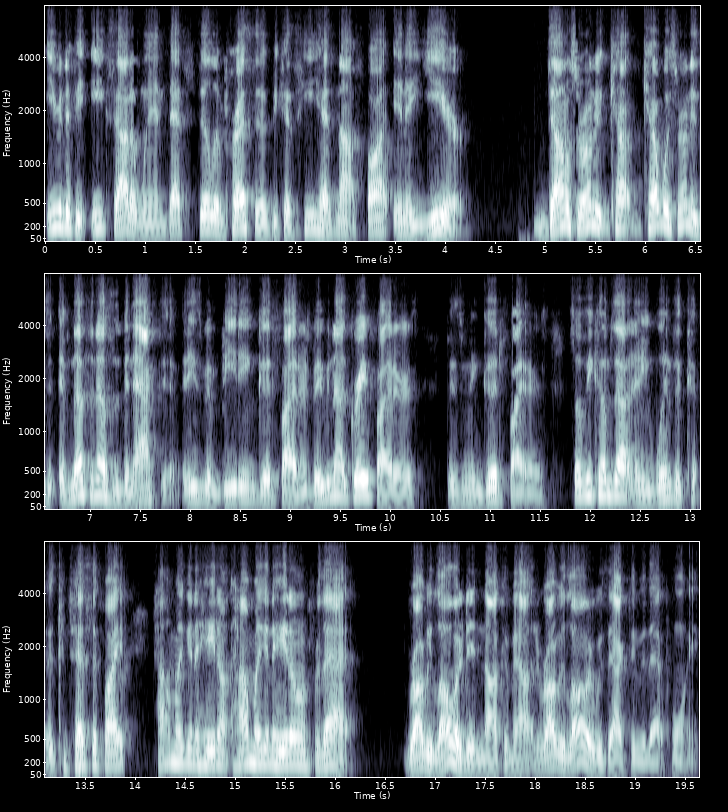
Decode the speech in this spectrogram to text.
even if he ekes out a win, that's still impressive because he has not fought in a year. Donald Cerrone, Cow- Cowboy Cerrone, if nothing else, has been active and he's been beating good fighters, maybe not great fighters, there's good fighters. So if he comes out and he wins a, a contested fight, how am I going to hate on? How am I going to hate on him for that? Robbie Lawler didn't knock him out, and Robbie Lawler was active at that point.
